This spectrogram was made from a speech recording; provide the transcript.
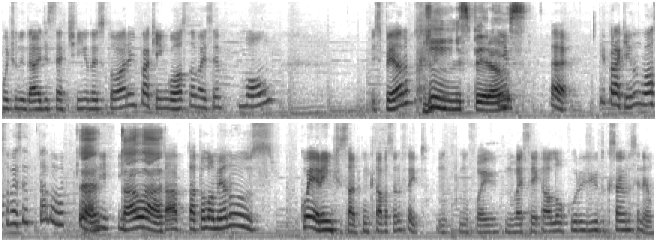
continuidade certinha da história e pra quem gosta vai ser bom. Espero. Esperamos. É. E pra quem não gosta vai ser. Tá bom. Tá, É, ali. E tá lá. tá, tá pelo menos coerente, sabe, com o que tava sendo feito. Não, não foi. Não vai ser aquela loucura de, do que saiu no cinema.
